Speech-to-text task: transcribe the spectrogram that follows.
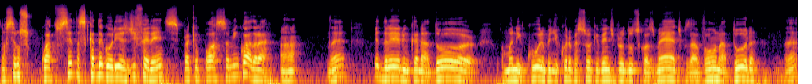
Nós temos 400 categorias diferentes para que eu possa me enquadrar. Uhum. Né? Pedreiro, encanador, manicure, pedicure, pessoa que vende produtos cosméticos, Avon, Natura. Né?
